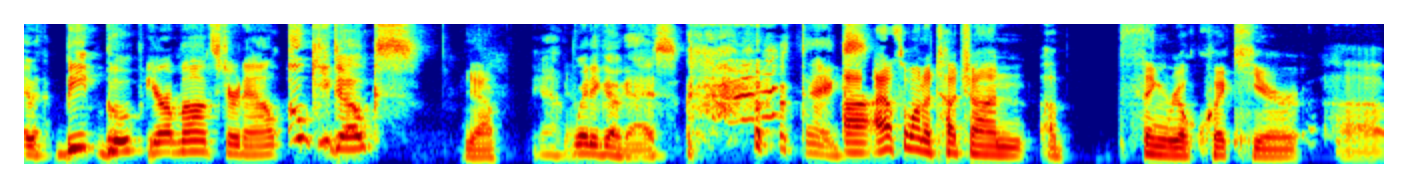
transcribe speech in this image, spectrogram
uh, beep boop you're a monster now. Okie dokes. Yeah. Yeah, yeah. way to go guys. Thanks. Uh, i also want to touch on a thing real quick here uh,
